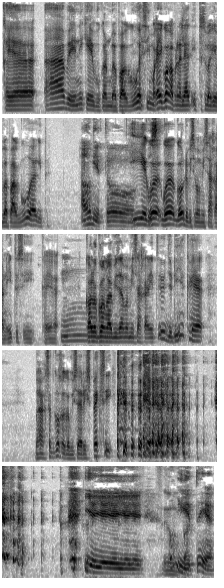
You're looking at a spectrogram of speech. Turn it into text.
kayak ah ini kayak bukan bapak gue sih. Makanya gue nggak pernah lihat itu sebagai bapak gue gitu. oh gitu Iya, gue gue gue udah bisa memisahkan itu sih. Kayak Hmm. kalau gue nggak bisa memisahkan itu, jadinya kayak bangsat gue kagak bisa respect sih. iya iya iya iya iya. Oh gitu ya?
